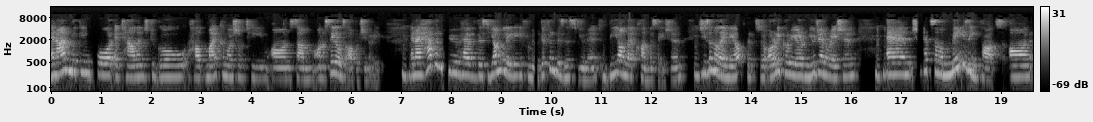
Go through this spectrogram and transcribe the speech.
And mm-hmm. I'm looking for a talent to go help my commercial team on some on a sales opportunity. Mm-hmm. And I happen to have this young lady from a different business unit be on that conversation. Mm-hmm. She's a millennial, so early career, new generation. Mm-hmm. And she had some amazing thoughts on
